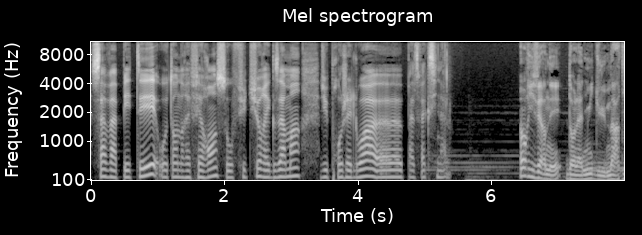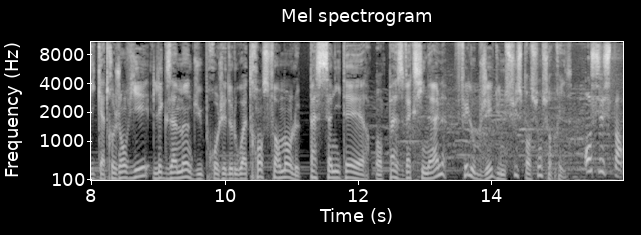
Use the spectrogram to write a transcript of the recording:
ça va péter, autant de référence au futur examen du projet de loi euh, passe vaccinal. Henri Vernet, dans la nuit du mardi 4 janvier, l'examen du projet de loi transformant le pass sanitaire en passe vaccinal fait l'objet d'une suspension surprise. On suspend.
